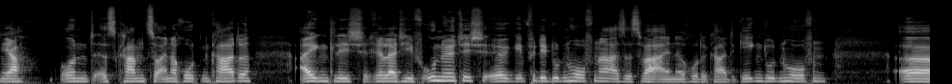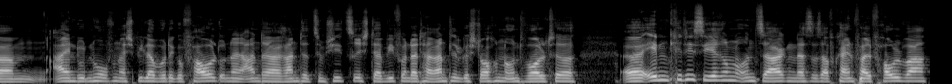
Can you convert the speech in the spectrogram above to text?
ja, und es kam zu einer roten Karte. Eigentlich relativ unnötig äh, für die Dudenhofener. Also es war eine rote Karte gegen Dudenhofen. Ähm, ein Dudenhofener Spieler wurde gefault und ein anderer rannte zum Schiedsrichter wie von der Tarantel gestochen und wollte äh, eben kritisieren und sagen, dass es auf keinen Fall faul war,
